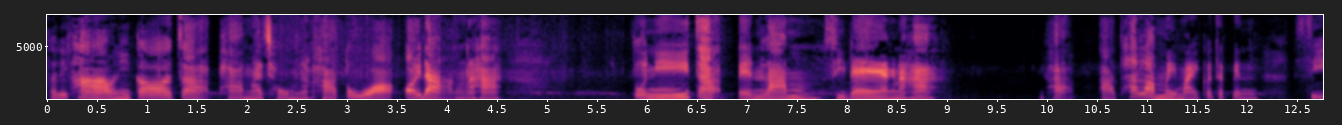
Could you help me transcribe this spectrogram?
สวัสดีค่ะ วันนี้ก็จะพามาชมนะคะตัวอ้อยด่างนะคะ ตัวนี้จะเป็นลำสีแดงนะคะนี่ค่ะถ้าลำใหม่ ๆ ก็จะเป็นสี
